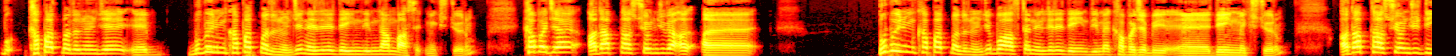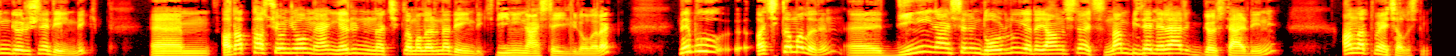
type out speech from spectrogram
bu kapatmadan önce e, bu bölümü kapatmadan önce nelere değindiğimden bahsetmek istiyorum. Kabaca adaptasyoncu ve e, bu bölümü kapatmadan önce bu hafta nelere değindiğime kabaca bir e, değinmek istiyorum. Adaptasyoncu din görüşüne değindik. E, adaptasyoncu olmayan Yarün'ün açıklamalarına değindik dini inançla ilgili olarak. Ve bu açıklamaların e, dini inançların doğruluğu ya da yanlışlığı açısından bize neler gösterdiğini anlatmaya çalıştım.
